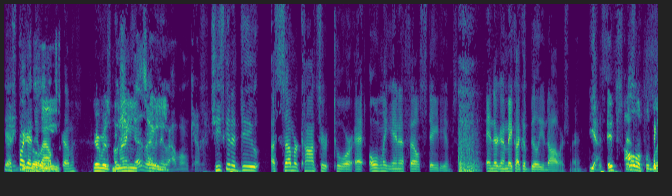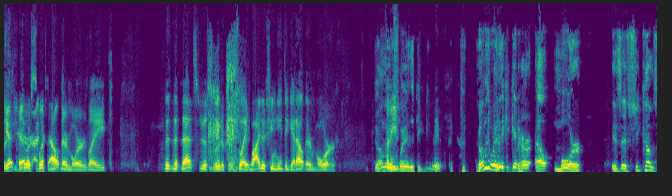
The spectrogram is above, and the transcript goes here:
Yeah, she's probably got a new album coming. There was Oh, money she does have a paid. new album coming. She's gonna do a summer concert tour at only NFL stadiums, and they're gonna make like a billion dollars, man. Yeah, It's- it's all a to publicity. get Taylor there. I- Swift out there more, like th- th- that's just ludicrous. Like, why does she need to get out there more? The only I mean- way they could the only way they could get her out more is if she comes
